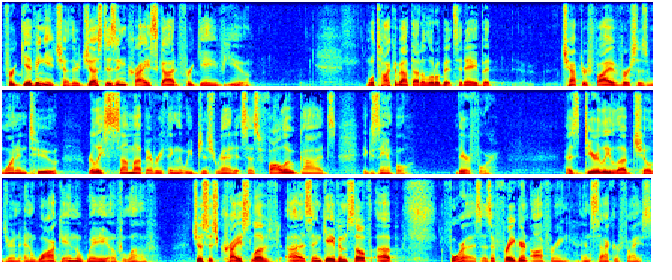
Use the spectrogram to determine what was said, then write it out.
forgiving each other, just as in Christ God forgave you. We'll talk about that a little bit today, but chapter 5, verses 1 and 2 really sum up everything that we've just read. It says, Follow God's example, therefore, as dearly loved children, and walk in the way of love, just as Christ loved us and gave himself up for us as a fragrant offering and sacrifice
